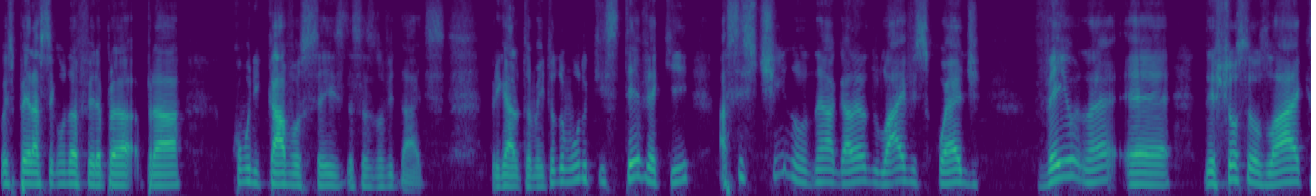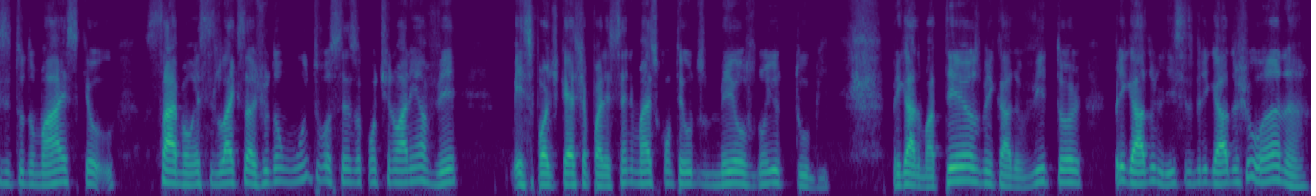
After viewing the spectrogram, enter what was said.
vou esperar segunda-feira para comunicar a vocês dessas novidades. Obrigado também a todo mundo que esteve aqui assistindo, né? A galera do Live Squad veio, né? É, deixou seus likes e tudo mais, que eu saibam, esses likes ajudam muito vocês a continuarem a ver esse podcast aparecendo e mais conteúdos meus no YouTube. Obrigado, Matheus. Obrigado, Vitor. Obrigado, Ulisses. Obrigado, Joana.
